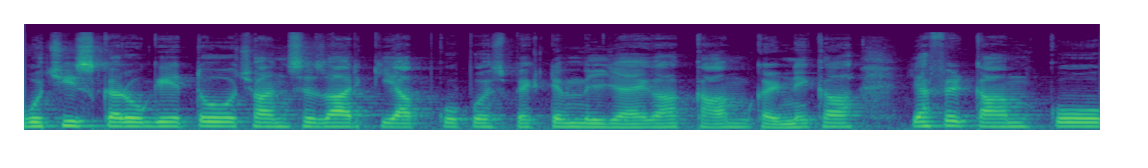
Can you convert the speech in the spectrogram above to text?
वो चीज़ करोगे तो चांसेस आर कि आपको पर्सपेक्टिव मिल जाएगा काम करने का या फिर काम को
